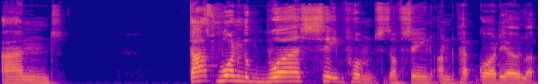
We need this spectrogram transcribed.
And that's one of the worst City performances I've seen under Pep Guardiola.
